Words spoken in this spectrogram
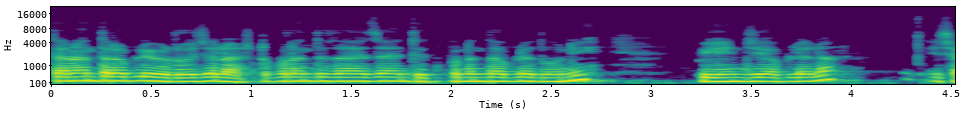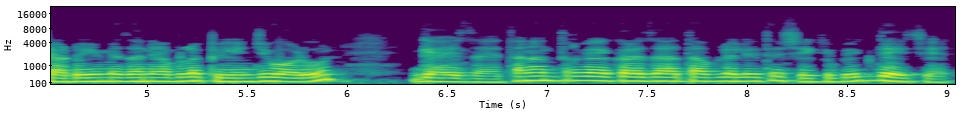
त्यानंतर आपल्या व्हिडिओच्या लास्टपर्यंत जायचं आहे. तिथपर्यंत आपल्या दोन्ही पी एन जी आपल्याला शॅडो इमेज आणि आपला पी एन जी वाढवून घ्यायचा आहे. त्यानंतर काय करायचं? आहे आता आपल्याला इथे शेकीपेक द्यायचे आहेत.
